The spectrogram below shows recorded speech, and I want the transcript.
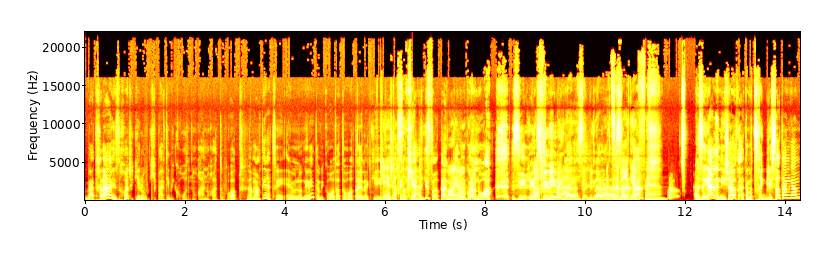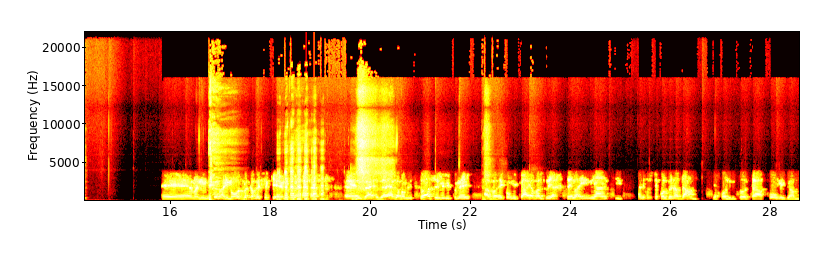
ובהתחלה אני זוכרת שכאילו קיבלתי ביקורות נורא נורא טובות, ואמרתי לעצמי, הם נותנים לי את הביקורות הטובות האלה, כי יש לך סרטן. כי היה לי סרטן, כאילו, וכולם נורא זהירים סביבי בגלל הסרטן. הצמר גפן. אז יאללה, אני אשאל אותך, אתה מצחיק בלי סרטן גם? אמ, אני מאוד מקווה שכן. אה, זה היה גם המקצוע שלי לפני, קומיקאי, אבל זה יחטא לעניין, כי אני חושב שכל בן אדם יכול למצוא את הקומי גם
